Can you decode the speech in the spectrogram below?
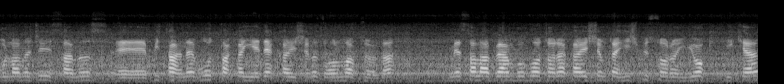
kullanıcıysanız eee, bir tane mutlaka yedek kayışınız olmak zorunda. Mesela ben bu motora kayışımda hiçbir sorun yok iken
